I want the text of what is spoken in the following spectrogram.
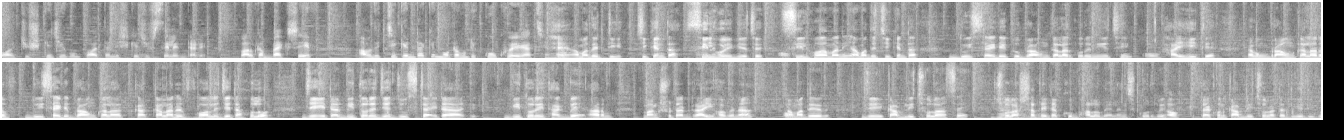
পঁয়ত্রিশ কেজি এবং পঁয়তাল্লিশ কেজির সিলিন্ডারে। ওয়েলকাম ব্যাক শেফ আমাদের চিকেনটা কি মোটামুটি কুক হয়ে গেছে হ্যাঁ আমাদের চিকেনটা সিল হয়ে গিয়েছে। সিল হওয়া মানে আমাদের চিকেনটা দুই সাইডে একটু ব্রাউন কালার করে নিয়েছি হাই হিটে এবং ব্রাউন কালার দুই সাইডে ব্রাউন কালার কালারের ফলে যেটা হলো যে এটার ভিতরে যে জুসটা এটা ভিতরেই থাকবে আর মাংসটা ড্রাই হবে না। আমাদের যে কাবলি ছোলা আছে ছোলার সাথে এটা খুব ভালো ব্যালেন্স করবে. তো এখন কাবলি ছোলাটা দিয়ে দিব।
